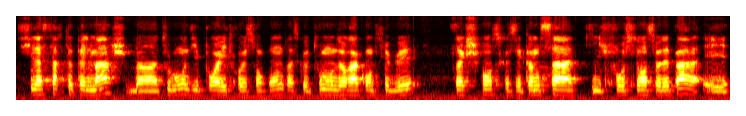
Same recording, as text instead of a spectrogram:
Si la startup elle marche, ben, tout le monde y pourra y trouver son compte parce que tout le monde aura contribué. C'est ça que je pense que c'est comme ça qu'il faut se lancer au départ. Et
